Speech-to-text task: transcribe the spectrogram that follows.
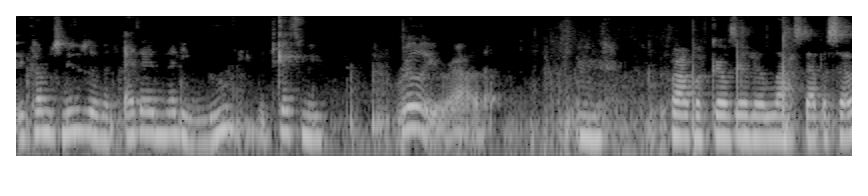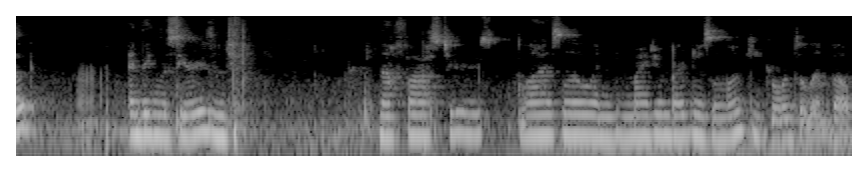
it comes news of an Ed, Edd and Eddy movie, which gets me really riled up. And the Powerpuff Girls aired their last episode, ending the series, and now Foster's, Lazlo, and my gym partner is a monkey go into limbo.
